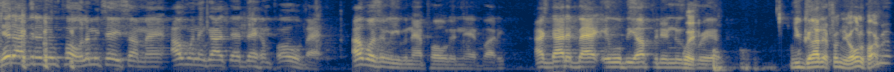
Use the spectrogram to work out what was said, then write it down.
Did I get a new pole? Let me tell you something, man. I went and got that damn pole back. I wasn't leaving that pole in there, buddy. I got it back. It will be up in the new Wait, crib. You got it from your old apartment?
